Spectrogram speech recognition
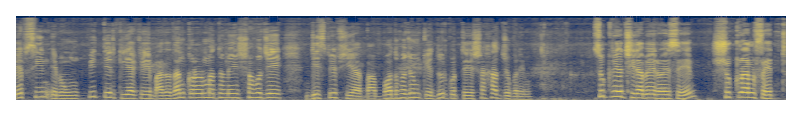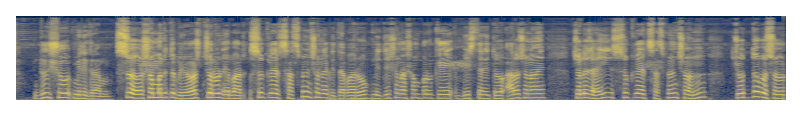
পেপসিন এবং পিত্তের ক্রিয়াকে বাধাদান করার মাধ্যমে সহজে ডিসপেপসিয়া বা বদহজমকে দূর করতে সাহায্য করে। সুক্রেট সিরাপে রয়েছে শুক্রাল ফেট দুইশো মিলিগ্রাম। সো, সম্মানিত ভিউয়ার্স, চলুন এবার সুক্রেট সাসপেনশনের বা রোগ নির্দেশনা সম্পর্কে বিস্তারিত আলোচনায় চলে যাই। সুক্রেট সাসপেনশন চোদ্দ বছর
